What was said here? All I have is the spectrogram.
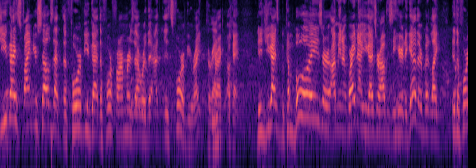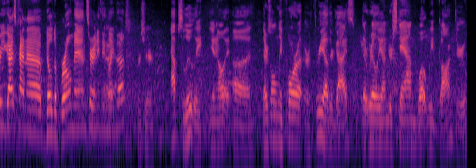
do you guys find yourselves that the four of you guys, the four farmers that were there, it's four of you, right? Correct. Okay. Did you guys become boys, or I mean, right now you guys are obviously here together, but like, did the four of you guys kind of build a bromance or anything Oh, like yeah. that? For sure. Absolutely. You know, uh, there's only four or three other guys that really understand what we've gone through,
